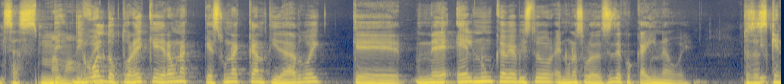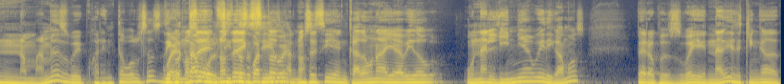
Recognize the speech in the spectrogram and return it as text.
Esas mamón, Dijo el doctor ahí que era una, que es una cantidad, güey, que él nunca había visto en una sobredosis de cocaína, güey. Pues es que no mames, güey, 40 bolsas. Digo, no 40 sé, no sé así, cuántos, no sé si en cada una haya habido una línea, güey, digamos. Pero pues, güey, nadie se chinga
